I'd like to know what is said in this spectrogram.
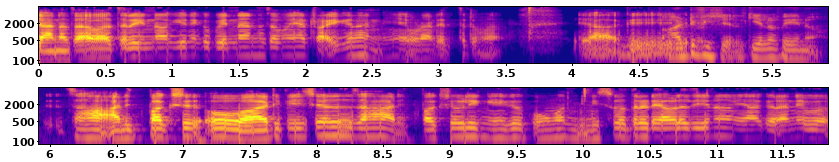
ජනතාව අතර ඉන්නවා කියන එක පෙන්න්න තමයි ට්‍රයි කරන්නේ. වුණට එත්තටම එයාගේ ආටිෆිශල් කියලා පේනවා. සහ අනිත් පක්ෂ ඕ ආටිපිශල් සහ අනිත් පක්ෂවලින් ඒක කොහොමත් මිනිස් අතරට යවල තියෙන මෙයා කරන්නේ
